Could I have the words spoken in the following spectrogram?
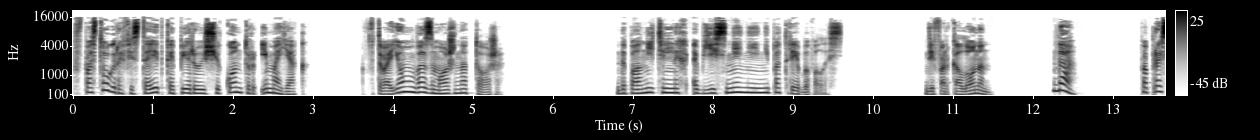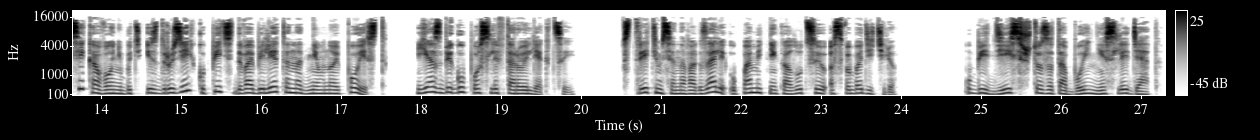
В постографе стоит копирующий контур и маяк. В твоем, возможно, тоже. Дополнительных объяснений не потребовалось. Дефаркалонан? Да. Попроси кого-нибудь из друзей купить два билета на дневной поезд. Я сбегу после второй лекции. Встретимся на вокзале у памятника Луцию Освободителю. Убедись, что за тобой не следят.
